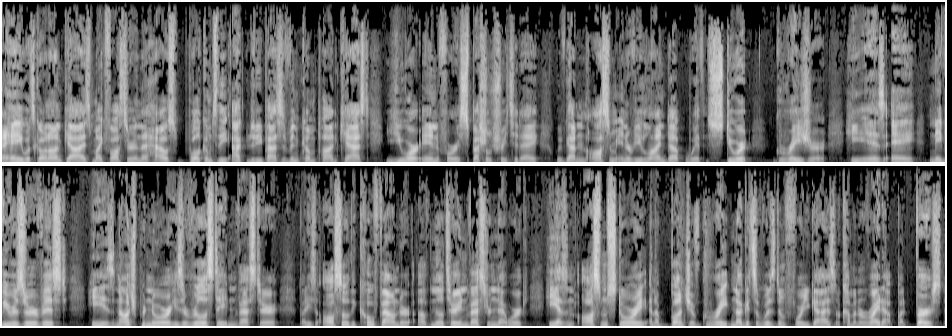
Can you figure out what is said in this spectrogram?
Hey, hey, what's going on, guys? Mike Foster in the house. Welcome to the Active Duty Passive Income Podcast. You are in for a special treat today. We've got an awesome interview lined up with Stuart Grazier. He is a Navy reservist. He is an entrepreneur. He's a real estate investor, but he's also the co-founder of Military Investor Network. He has an awesome story and a bunch of great nuggets of wisdom for you guys coming right up. But first,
